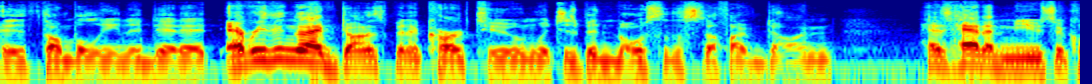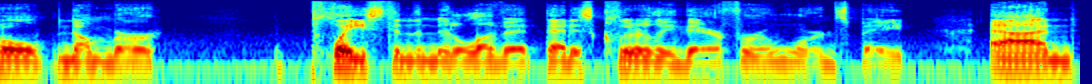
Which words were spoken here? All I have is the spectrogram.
uh, Thumbelina did it. Everything that I've done has been a cartoon, which has been most of the stuff I've done. Has had a musical number placed in the middle of it that is clearly there for awards bait. And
